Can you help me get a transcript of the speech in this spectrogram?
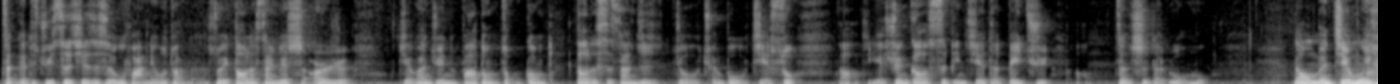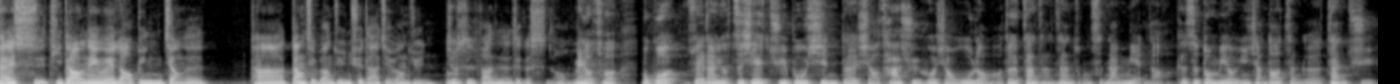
整个的局势其实是无法扭转的，所以到了三月十二日，解放军发动总攻，到了十三日就全部结束，啊，也宣告四平街的悲剧啊正式的落幕。那我们节目一开始提到那位老兵讲的，他当解放军却打解放军，就是发生在这个时候。嗯，没有错。不过虽然有这些局部性的小插曲或小乌龙啊，这个战场上总是难免的，可是都没有影响到整个战局。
